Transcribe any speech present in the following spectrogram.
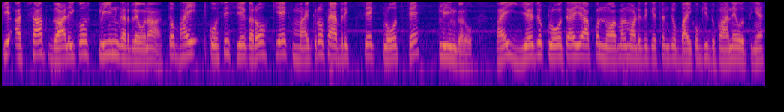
कि अच्छा आप गाड़ी को क्लीन कर रहे हो ना तो भाई कोशिश ये करो कि एक माइक्रो फैब्रिक से क्लोथ से क्लीन करो। भाई ये जो क्लोथ है, ये आपको नॉर्मल मॉडिफिकेशन जो बाइकों की दुकानें होती हैं,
